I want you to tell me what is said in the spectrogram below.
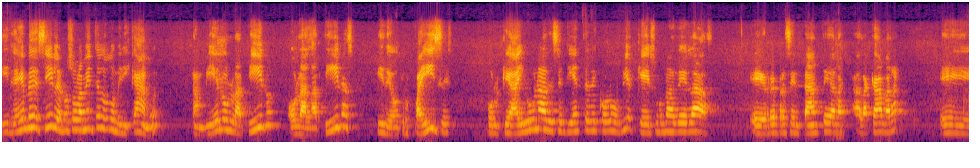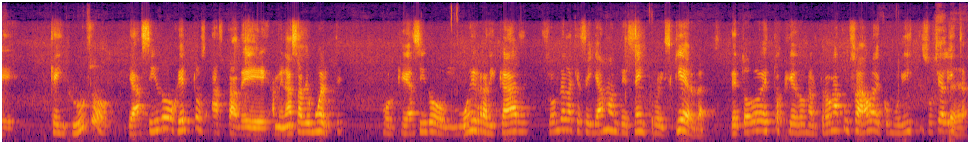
Y déjenme decirle, no solamente los dominicanos, también los latinos o las latinas y de otros países, porque hay una descendiente de Colombia que es una de las eh, representantes a la, a la Cámara, que incluso que ha sido objeto hasta de amenaza de muerte, porque ha sido muy radical, son de las que se llaman de centro izquierda, de todo esto que Donald Trump acusaba de comunista y socialista,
